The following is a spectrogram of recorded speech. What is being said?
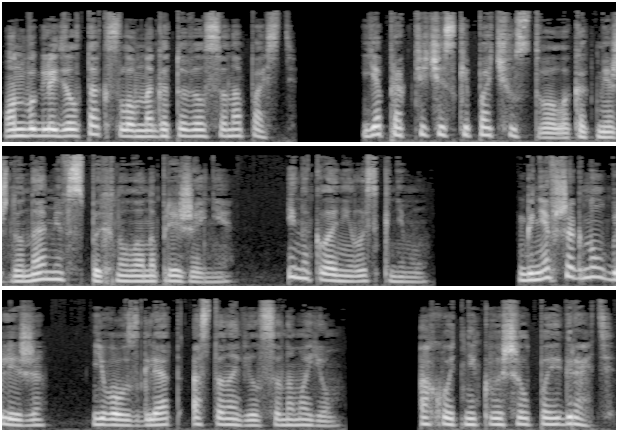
Он выглядел так, словно готовился напасть. Я практически почувствовала, как между нами вспыхнуло напряжение, и наклонилась к нему. Гнев шагнул ближе. Его взгляд остановился на моем. Охотник вышел поиграть.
